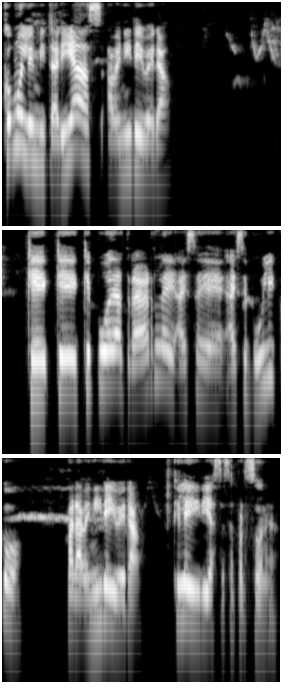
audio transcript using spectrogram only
¿Cómo le invitarías a venir a Iberá? ¿Qué, qué, puede atraerle a ese, a ese público para venir a Iberá? ¿Qué le dirías a esa persona?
